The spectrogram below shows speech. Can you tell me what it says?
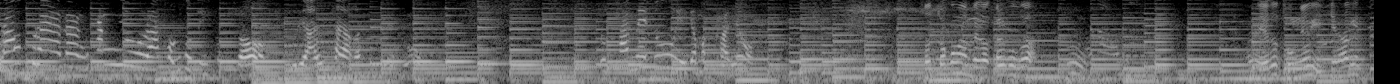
사우프라야강 상류랑 거기서도 있었어. 우리 알타야 갔을 때도. 또 밤에도 얘가 막 다녀. 저 조그만 배가 끌고 가. 응. 얘도 동력이 있긴 하겠지.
